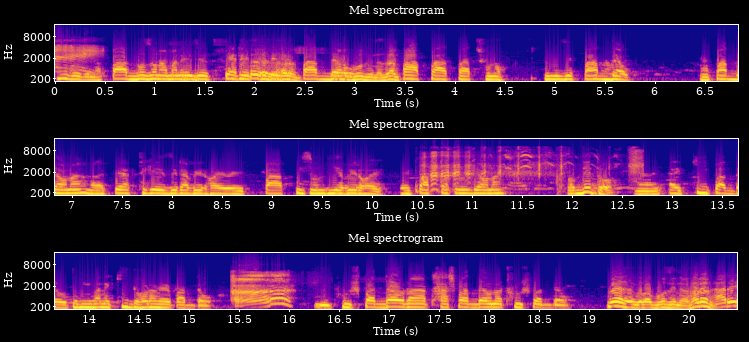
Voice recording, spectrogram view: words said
কি বোঝো না? বোঝো না মানে এই যে পেটে পেটে পাত দাও। বুঝি না পাত পাত পাত শোনো তুমি যে পাত দাও হ্যাঁ, পাত দাও না মানে পেট থেকে যেটা বের হয় ওই পাত পিছন দিয়ে বের হয় ওই পাতটা তুমি দাও না। দিত? হ্যাঁ, এই কি পাত দাও? তুমি মানে কি ধরনের পাত দাও? ফুস পাত দাও না ঠাস পাত দাও না ঠুস পাত দাও? এগুলো বুঝি না ধরেন। আরে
